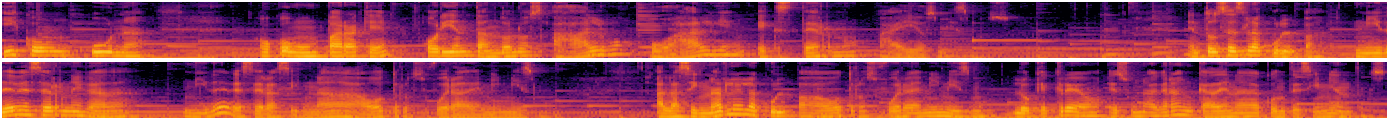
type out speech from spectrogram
y con una o con un para qué, orientándolos a algo o a alguien externo a ellos mismos. Entonces la culpa ni debe ser negada ni debe ser asignada a otros fuera de mí mismo. Al asignarle la culpa a otros fuera de mí mismo, lo que creo es una gran cadena de acontecimientos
